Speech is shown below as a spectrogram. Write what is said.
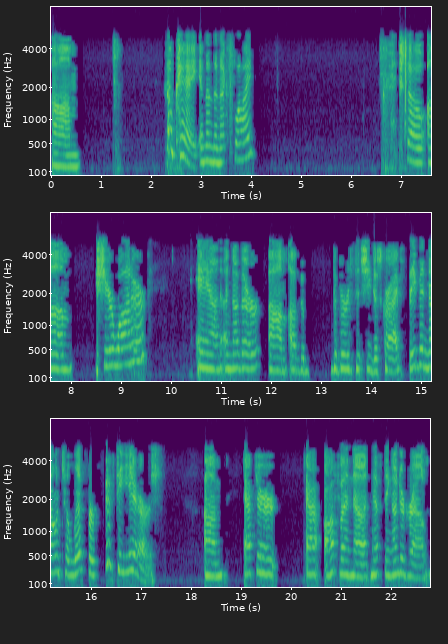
Um, okay, and then the next slide. So, um, shearwater and another um, of the the birds that she describes, they've been known to live for 50 years. Um, after often uh, nesting underground,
